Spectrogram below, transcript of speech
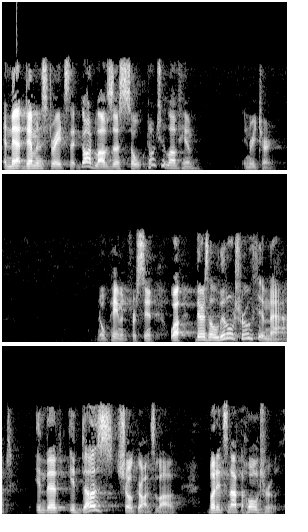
and that demonstrates that God loves us. So don't you love him in return? No payment for sin. Well, there's a little truth in that, in that it does show God's love, but it's not the whole truth,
